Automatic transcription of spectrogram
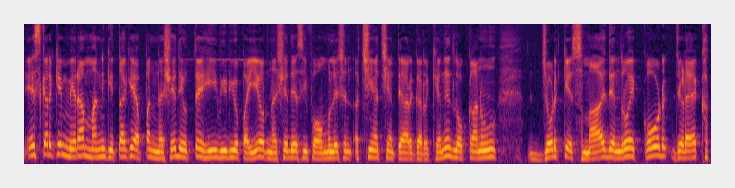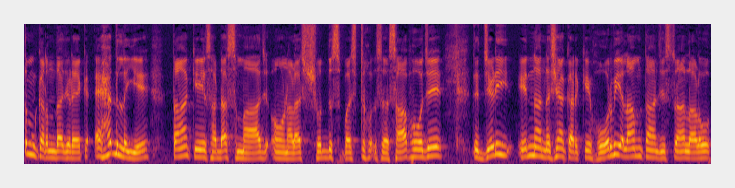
ਇਸ ਕਰਕੇ ਮੇਰਾ ਮਨ ਕੀਤਾ ਕਿ ਆਪਾਂ ਨਸ਼ੇ ਦੇ ਉੱਤੇ ਹੀ ਵੀਡੀਓ ਪਾਈਏ ਔਰ ਨਸ਼ੇ ਦੇ ਅਸੀਂ ਫਾਰਮੂਲੇਸ਼ਨ ਅੱਛੀਆਂ ਅੱਛੀਆਂ ਤਿਆਰ ਕਰ ਰੱਖੀਆਂ ਨੇ। ਲੋਕਾਂ ਨੂੰ ਜੁੜ ਕੇ ਸਮਾਜ ਦੇ ਅੰਦਰੋਂ ਇੱਕ ਕੋਡ ਜਿਹੜਾ ਹੈ ਖਤਮ ਕਰਨ ਦਾ ਜਿਹੜਾ ਇੱਕ ਅਹਿਦ ਲਈਏ ਤਾਂ ਕਿ ਸਾਡਾ ਸਮਾਜ ਆਉਣ ਵਾਲਾ ਸ਼ੁੱਧ, ਸਪਸ਼ਟ ਸ- ਸਾਫ਼ ਹੋ ਜੇ ਤੇ ਜਿਹੜੀ ਇਹਨਾਂ ਨਸ਼ਿਆਂ ਕਰਕੇ ਹੋਰ ਵੀ ਅਲਾਮਤਾਂ ਜਿਸ ਤਰ੍ਹਾਂ ਲਾ ਲਓ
